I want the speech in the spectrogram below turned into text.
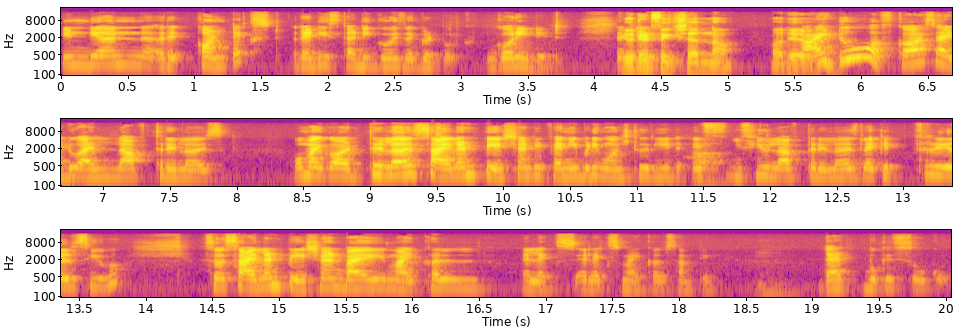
Indian re- context, Ready Study Go is a good book. Go read it. You read fiction now? Or I do, of course, I do. I love thrillers. Oh my god, thrillers, Silent Patient. If anybody wants to read, if ah. if you love thrillers, like it thrills you. So, Silent Patient by Michael Alex Alex Michael something. Hmm. That book is so good.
